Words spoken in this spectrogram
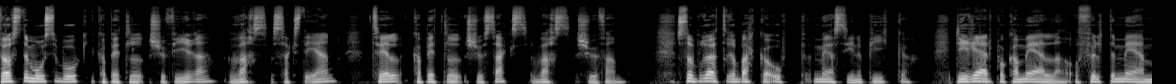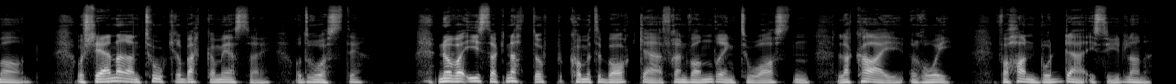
Første Mosebok kapittel 24 vers 61 til kapittel 26 vers 25. Så brøt Rebekka opp med sine piker, de red på kameler og fulgte med mannen, og tjeneren tok Rebekka med seg og dro av sted. Nå var Isak nettopp kommet tilbake fra en vandring til oasen Lakai Roi, for han bodde i Sydlandet.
